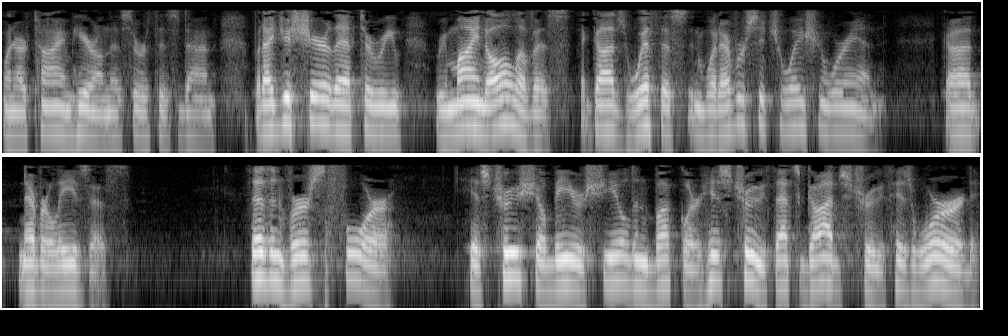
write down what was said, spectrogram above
when our time here on this earth is done. But I just share that to re- remind all of us that God's with us in whatever situation we're in. God never leaves us. It says in verse 4, His truth shall be your shield and buckler. His truth, that's God's truth, His word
